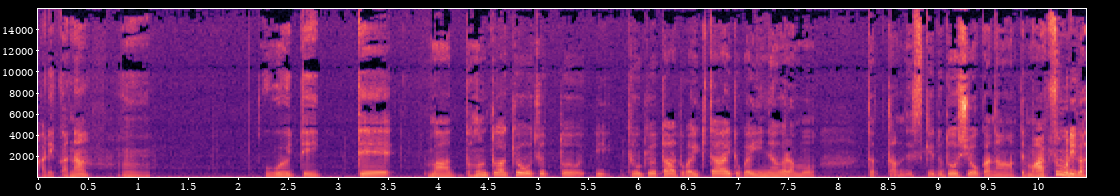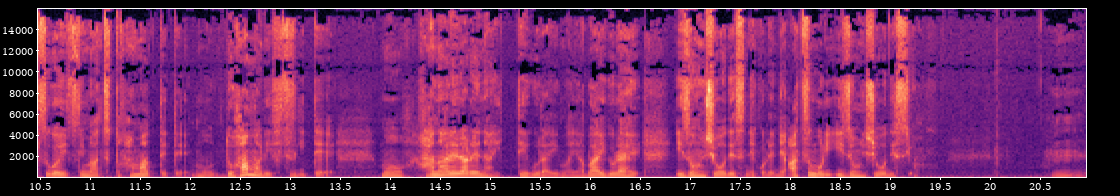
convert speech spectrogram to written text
あれかな、うん、動いていって、まあ本当は今日ちょっと東京タワーとか行きたいとか言いながらもだったんですけどどうしようかなって、まあ、熱森がすごい今ちょっとハマっててもうドハマりしすぎてもう離れられないっていうぐらい今やばいぐらい依存症ですねこれね熱森依存症ですよ。うん。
